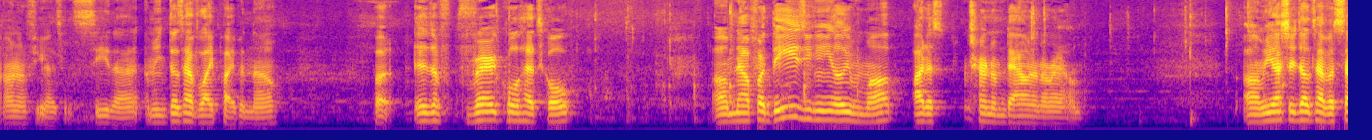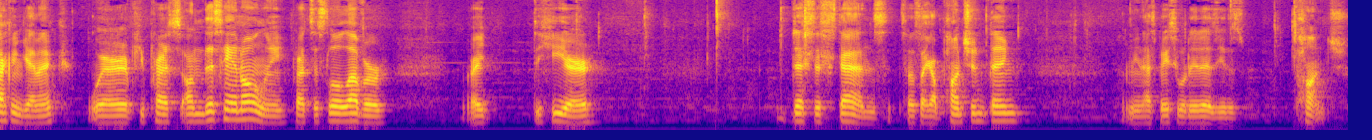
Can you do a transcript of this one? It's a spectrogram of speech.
I don't know if you guys can see that. I mean, it does have light piping though. But it is a very cool head sculpt. Um, now for these, you can either leave them up. I just turn them down and around. Um, he actually does have a second gimmick where if you press on this hand only, press this little lever right to here, this extends. So it's like a punching thing. I mean, that's basically what it is. You just punch.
